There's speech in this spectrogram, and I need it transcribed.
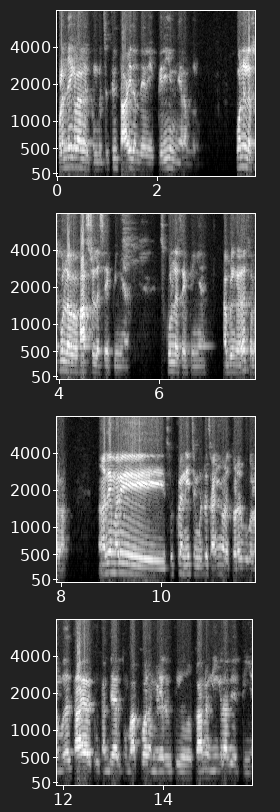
குழந்தைகளாக இருக்கும் பட்சத்தில் தாய் தந்தையரை பிரியும் நேரம் வரும். ஒன்றும் இல்லை ஸ்கூல்ல ஹாஸ்டல்ல சேர்ப்பீங்க. ஸ்கூல்ல சேர்ப்பீங்க. அப்படிங்கிறத சொல்லலாம். அதே மாதிரி சுக்கர நீச்சம் பெற்று சனியோட தொடர்பு கொள்ளும் போது தாயாருக்கும் தந்தையாருக்கும் வாக்குவாதம் இடையிறதுக்கு காரணம் நீங்களாவே இருப்பீங்க.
